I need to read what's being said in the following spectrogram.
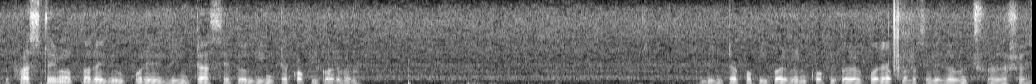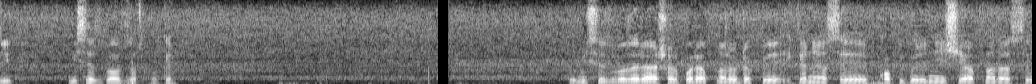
তো ফার্স্ট টাইম আপনারা যে উপরে লিঙ্কটা আছে, তো লিঙ্কটা কপি করবেন। লিঙ্কটা কপি করবেন। কপি করার পরে আপনারা চলে যাবেন সোজাসুজি মিসেস ব্রাউজার ওকে? তো মিসেস বাজারে আসার পরে আপনারা ওটা এখানে আছে কপি করে নিয়ে এসে আপনারা আছে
